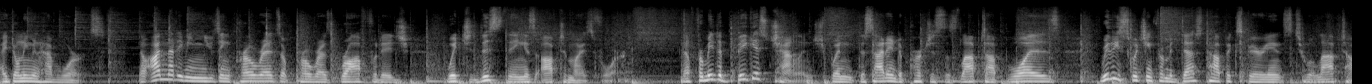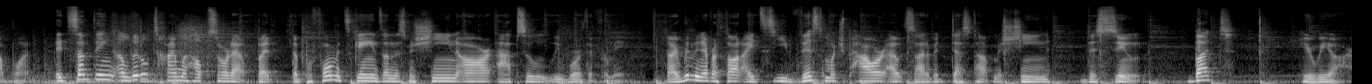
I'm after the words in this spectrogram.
I don't even have words. Now I'm not even using ProRes or ProRes RAW footage, which this thing is optimized for. Now for me, the biggest challenge when deciding to purchase this laptop was really switching from a desktop experience to a laptop one. It's something a little time will help sort out, but the performance gains on this machine are absolutely worth it for me. Now, I really never thought I'd see this much power outside of a desktop machine this soon, but here we are.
